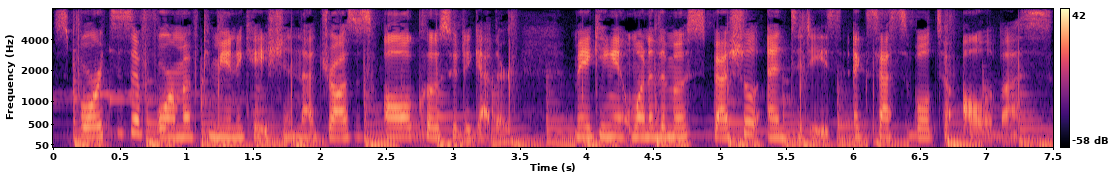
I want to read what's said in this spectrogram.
sports is a form of communication that draws us all closer together, making it one of the most special entities accessible to all of us.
